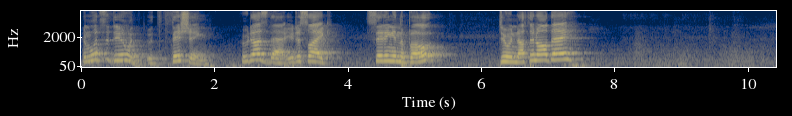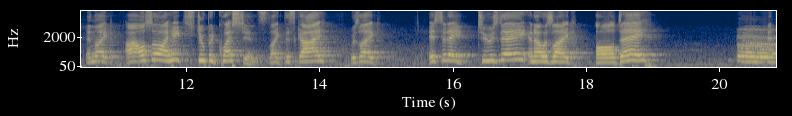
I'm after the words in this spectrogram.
and what's the deal with, with fishing? Who does that? You're just like sitting in the boat, doing nothing all day? And like, I also I hate stupid questions. Like this guy was like, "Is today Tuesday?" And I was like, "All day." Uh.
